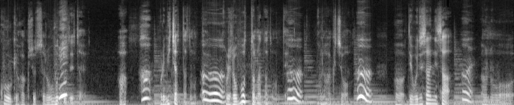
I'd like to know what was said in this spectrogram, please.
皇居白鳥ってロボット出たよあは？俺見ちゃったと思って、うんうん。これロボットなんだと思って、うん。この白鳥、うん。うん、でおじさんにさはい「あの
